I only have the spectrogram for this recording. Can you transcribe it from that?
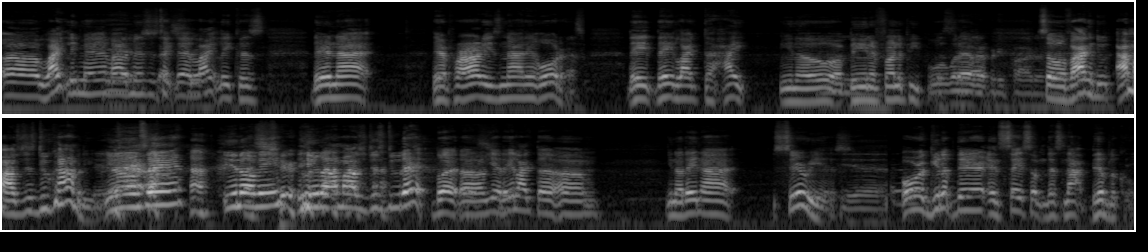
uh, lightly, man. A lot of ministers take that true. lightly because they're not their priorities not in order. That's- They they like the hype, you know, or Mhm. being in front of people or whatever. celebrity part of So if I can do, I might as well just do comedy. You know what I'm saying? You know what I mean? True. You know, I might as well just do that. But um, yeah, they like the um, you know, they not serious Yeah. or get up there and say something that's not biblical.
